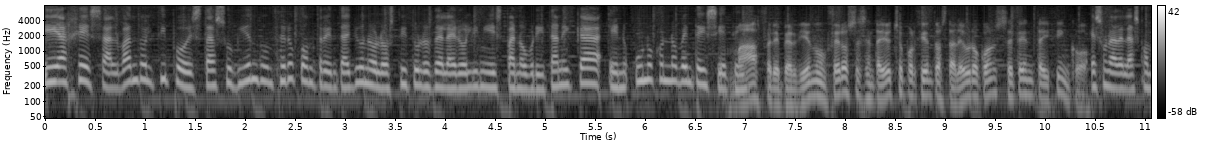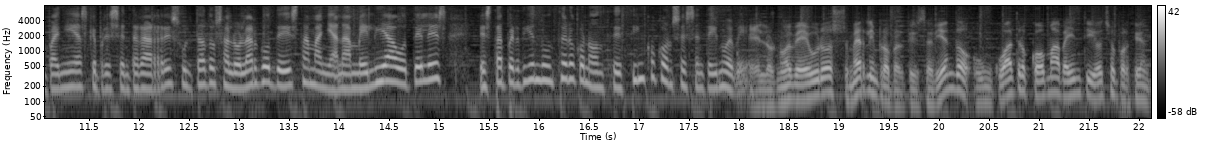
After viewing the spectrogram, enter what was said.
IAG, salvando el tipo, está subiendo un 0,31 los títulos de la aerolínea hispano-británica en 1,97. Mafre perdiendo un 0,68% hasta el euro con 75. Es una de las compañías que presentará resultados a lo largo de esta mañana. Melia Hoteles está perdiendo un 0,11, 5,69. En los 9 euros, Merlin Properties cediendo un 4, 28%.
